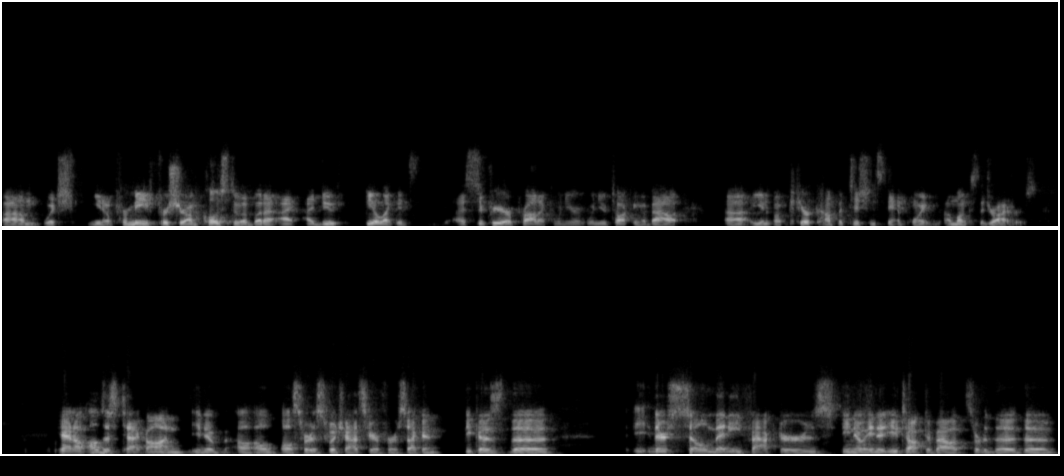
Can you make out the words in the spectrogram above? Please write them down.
um, which you know for me for sure I'm close to it, but I I do feel like it's a superior product when you're when you're talking about uh, you know a pure competition standpoint amongst the drivers. Yeah, and I'll, I'll just tack on. You know, I'll, I'll I'll sort of switch hats here for a second because the there's so many factors you know in it you talked about sort of the the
